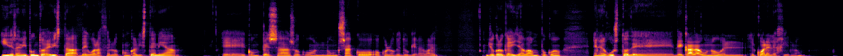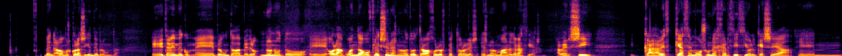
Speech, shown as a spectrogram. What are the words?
Y desde mi punto de vista, da igual hacerlo con calistenia, eh, con pesas o con un saco o con lo que tú quieras, ¿vale? Yo creo que ahí ya va un poco en el gusto de, cada uno el, el cual elegir, ¿no? Venga, vamos con la siguiente pregunta. Eh, también me, preguntaba Pedro, no noto, eh, hola, cuando hago flexiones no noto el trabajo en los pectorales. ¿Es normal? Gracias. A ver, sí. Cada vez que hacemos un ejercicio, el que sea, em,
